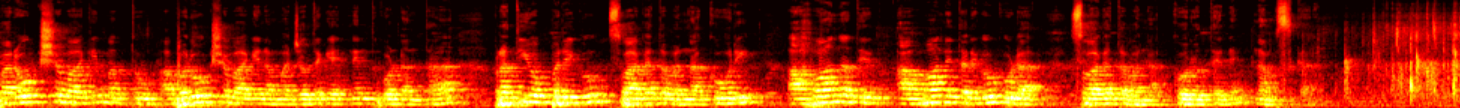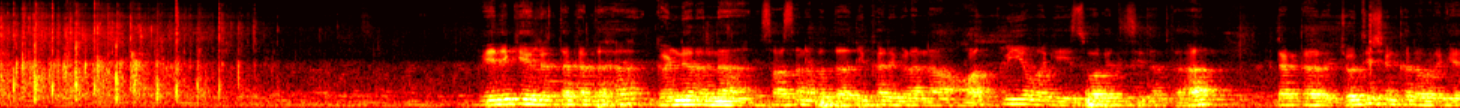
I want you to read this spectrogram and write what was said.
ಪರೋಕ್ಷವಾಗಿ ಮತ್ತು ಅಪರೋಕ್ಷವಾಗಿ ನಮ್ಮ ಜೊತೆಗೆ ನಿಂತುಕೊಂಡಂತಹ ಪ್ರತಿಯೊಬ್ಬರಿಗೂ ಸ್ವಾಗತವನ್ನು ಕೋರಿ ಆಹ್ವಾನತಿ ಆಹ್ವಾನಿತರಿಗೂ ಕೂಡ ಸ್ವಾಗತವನ್ನು ಕೋರುತ್ತೇನೆ. ನಮಸ್ಕಾರ. ವೇದಿಕೆಯಲ್ಲಿರ್ತಕ್ಕಂತಹ ಗಣ್ಯರನ್ನ ಶಾಸನಬದ್ಧ ಅಧಿಕಾರಿಗಳನ್ನ ಆತ್ಮೀಯವಾಗಿ ಸ್ವಾಗತಿಸಿದಂತಹ ಡಾಕ್ಟರ್ ಜ್ಯೋತಿಶಂಕರ್ ಅವರಿಗೆ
